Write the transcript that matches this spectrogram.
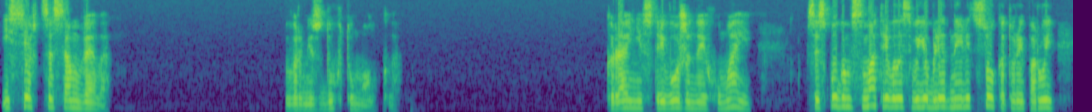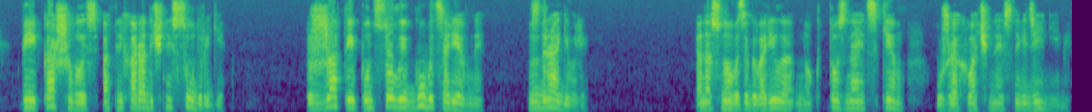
и сердце Самвела. Вармездухт умолкла. Крайне встревоженная Хумаи с испугом всматривалась в ее бледное лицо, которое порой перекашивалось от лихорадочной судороги. Сжатые пунцовые губы царевны вздрагивали. Она снова заговорила, но кто знает с кем, уже охваченная сновидениями.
